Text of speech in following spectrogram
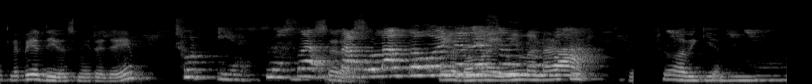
એટલે બે દિવસની રજા એમ? છુટ્ટી હે સરસ. બોલાવતો હોય ને મહેમાન આવી જો આવી ગયા મહેમાન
